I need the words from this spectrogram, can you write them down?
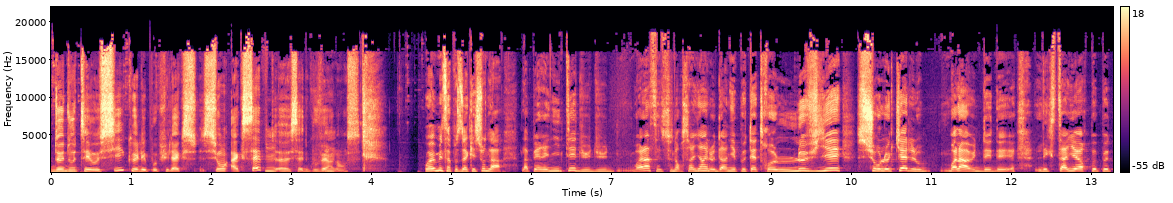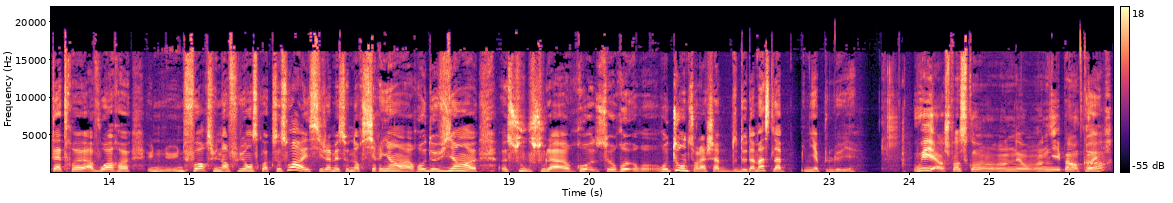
de douter aussi que les populations acceptent mm. euh, cette gouvernance. Mm. Oui, mais ça pose la question de la, pérennité du, voilà, ce nord syrien est le dernier peut-être levier sur lequel voilà, l'extérieur peut peut-être avoir une, force, une influence, quoi que ce soit. Et si jamais ce nord syrien redevient euh, sous, sous la se retourne sur la chape de Damas, là, il n'y a plus de levier. Oui, alors je pense qu'on n'y est pas encore,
